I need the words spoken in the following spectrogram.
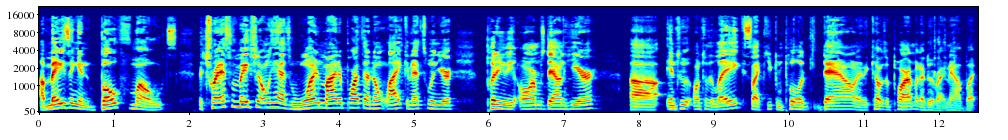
amazing in both modes. The transformation only has one minor part that I don't like, and that's when you're putting the arms down here uh, into onto the legs. Like you can pull it down and it comes apart. I'm not gonna do it right now, but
